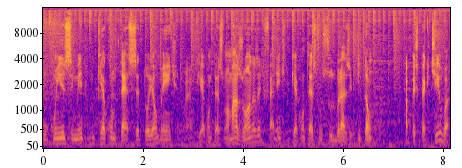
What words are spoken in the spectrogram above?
o conhecimento do que acontece setorialmente. É? O que acontece no Amazonas é diferente do que acontece no sul do Brasil. Então, a perspectiva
